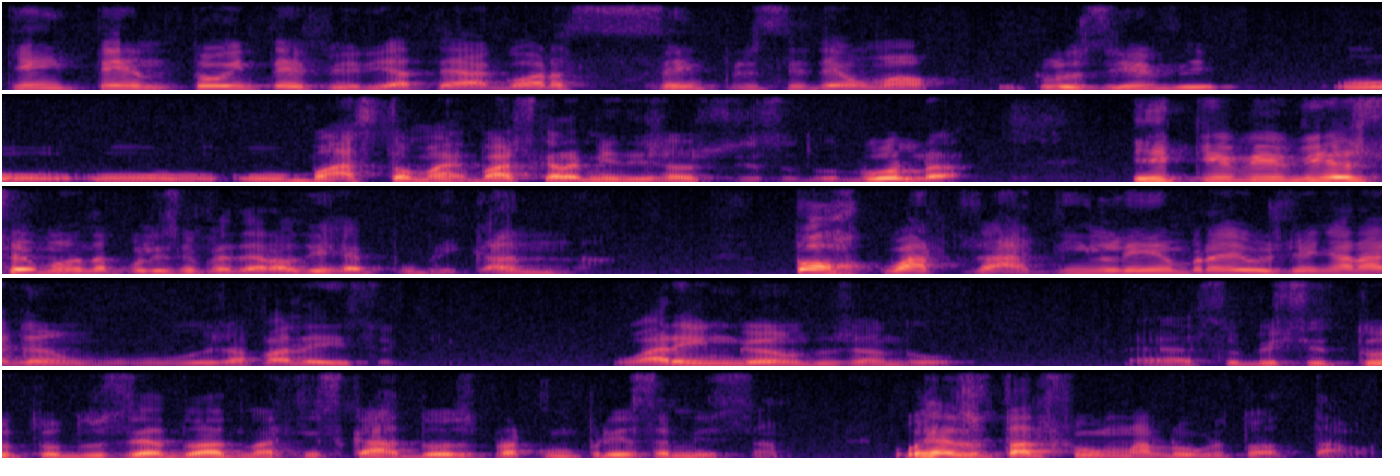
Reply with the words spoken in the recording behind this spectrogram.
Quem tentou interferir até agora sempre se deu mal. Inclusive o, o, o Márcio mais Baixo, que era ministro da Justiça do Lula, e que vivia chamando a Polícia Federal de republicana. Torquato Jardim lembra Eugênio Aragão, eu já falei isso aqui, o arengão do Janot, é, substituto do Zé Eduardo Martins Cardoso para cumprir essa missão. O resultado foi um malogro total.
